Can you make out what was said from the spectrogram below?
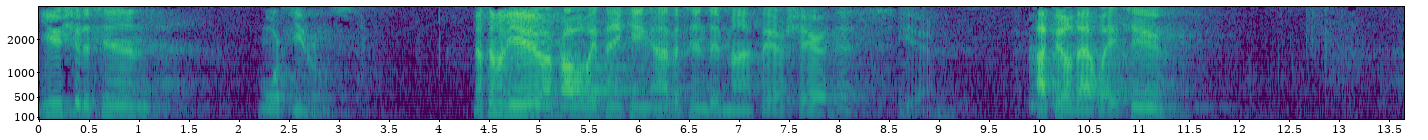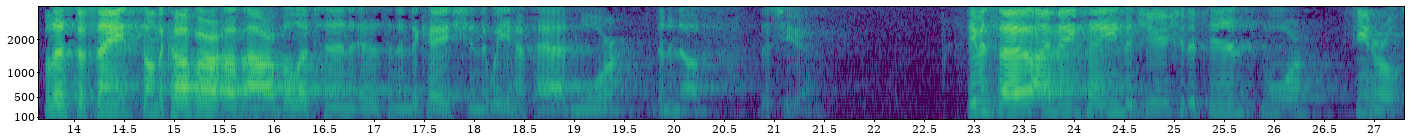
You should attend more funerals. Now, some of you are probably thinking, I've attended my fair share this year. I feel that way too. The list of saints on the cover of our bulletin is an indication that we have had more than enough this year. Even so, I maintain that you should attend more funerals.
